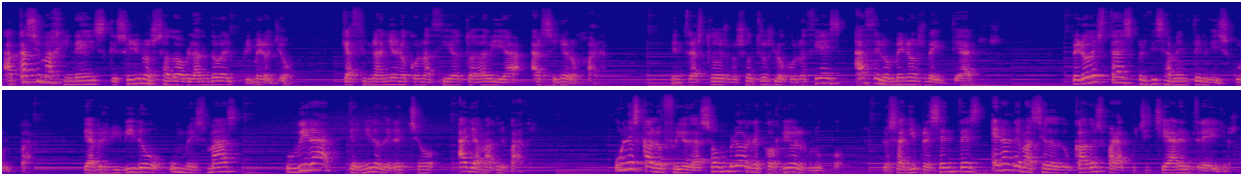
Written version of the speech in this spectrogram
¿acaso imaginéis que soy un osado hablando el primero yo, que hace un año no conocía todavía al señor O'Hara, mientras todos vosotros lo conocíais hace lo menos 20 años? Pero esta es precisamente mi disculpa. De haber vivido un mes más, hubiera tenido derecho a llamarle padre. Un escalofrío de asombro recorrió el grupo. Los allí presentes eran demasiado educados para cuchichear entre ellos,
